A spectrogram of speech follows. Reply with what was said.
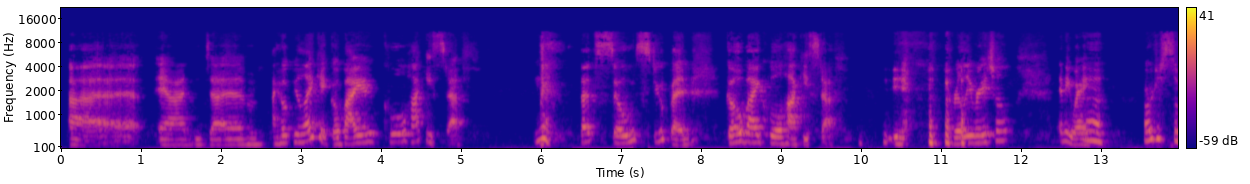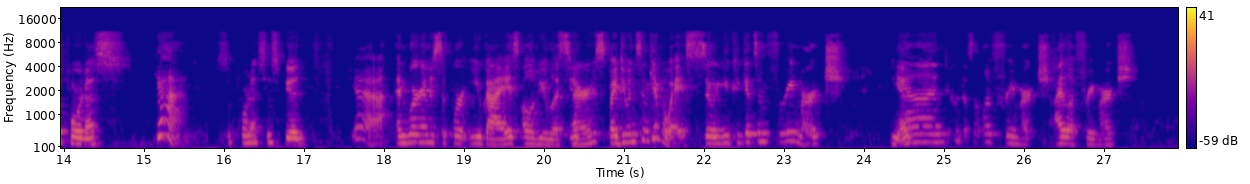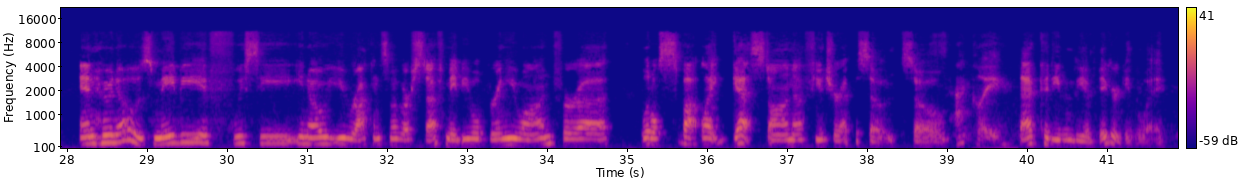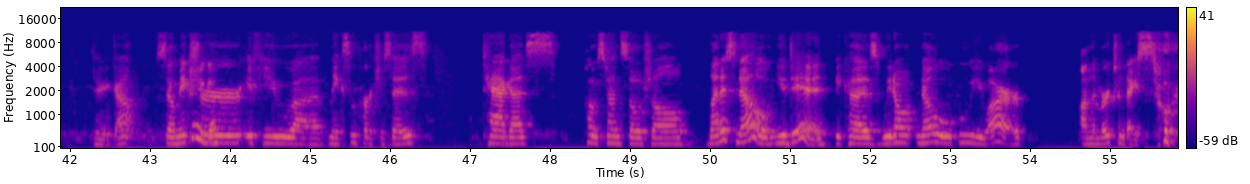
Uh, and um, I hope you like it. Go buy cool hockey stuff. Yeah. That's so stupid. Go buy cool hockey stuff. yeah. Really, Rachel? Anyway, Yeah. Or just support us. yeah, Support us is good. yeah. And we're going to support you guys, all of you listeners, by doing some giveaways. So you could get some free merch. Yeah. And who doesn't love free merch? I love free merch. And who knows? Maybe if we see, you know, you rocking some of our stuff, maybe we'll bring you on for a little spotlight guest on a future episode. So Exactly. that could even be a bigger giveaway. There you go. So make There you sure if you uh, make some purchases, tag us, post on social, let us know you did because we don't know who you are on the merchandise store.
